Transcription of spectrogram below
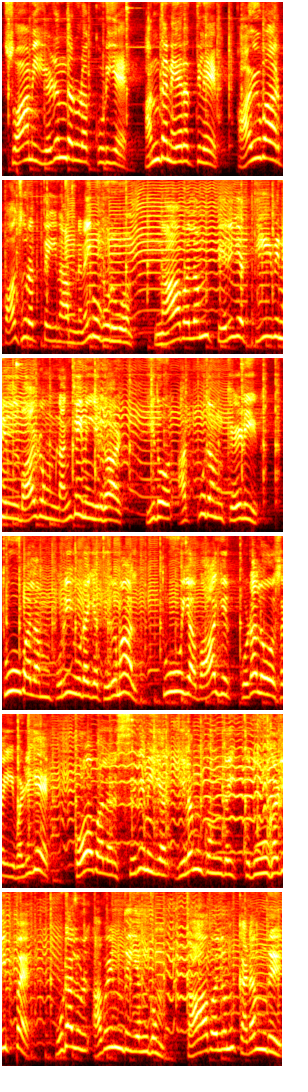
சுவாமி எழுந்தருளக்கூடிய அந்த நேரத்திலே ஆழ்வார் பாசுரத்தை நாம் நினைவு கூறுவோம். நாவலம் பெரிய தீவினில் வாழும் நங்கை நீர்கள். இதோர் அற்புதம் கேளீர். தூவலம் புரியுடைய திருமால் தூய வாயிற் குடலோசை வழியே கோவலர் சிறுமியர் இளங்கொங்கை குதூகழிப்ப உடலுள் அவிழ்ந்து எங்கும். காவலும் கடந்து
